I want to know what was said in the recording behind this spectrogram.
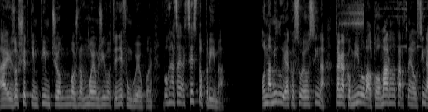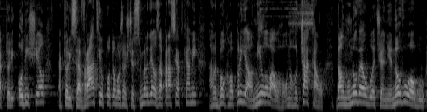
aj so všetkým tým, čo možno v mojom živote nefunguje úplne. Boh nás aj cez to príjma. On ma miluje ako svojho syna. Tak ako miloval toho marnotratného syna, ktorý odišiel a ktorý sa vrátil, potom možno ešte smrdel za prasiatkami, ale Boh ho prijal, miloval ho, on ho čakal, dal mu nové oblečenie, novú obu,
